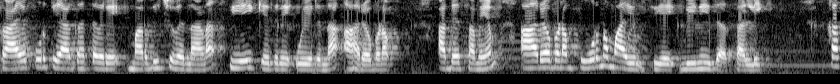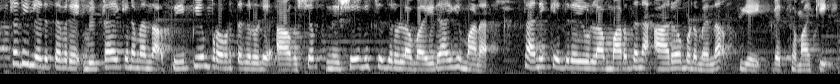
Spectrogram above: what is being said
പ്രായപൂർത്തിയാകാത്തവരെ മർദ്ദിച്ചുവെന്നാണ് സി ഐക്കെതിരെ ഉയരുന്ന ആരോപണം. അതേസമയം ആരോപണം പൂർണമായും സി ഐ വിനീത് തള്ളി. കസ്റ്റഡിയിലെടുത്തവരെ വിട്ടയക്കണമെന്ന സി പി എം പ്രവർത്തകരുടെ ആവശ്യം നിഷേധിച്ചതിലുള്ള വൈരാഗ്യമാണ് തനിക്കെതിരെയുള്ള മർദ്ദന ആരോപണമെന്ന് സി ഐ വ്യക്തമാക്കി.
